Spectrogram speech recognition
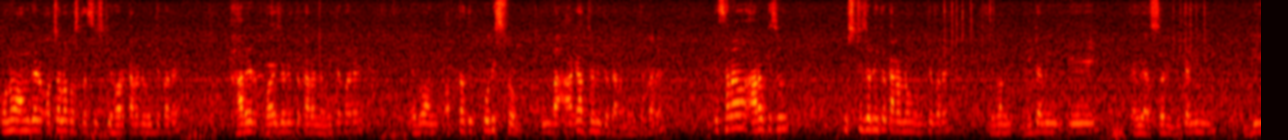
কোনো অঙ্গের অচলাবস্থা সৃষ্টি হওয়ার কারণে হতে পারে। হাড়ের ক্ষয়জনিত কারণে হতে পারে এবং অত্যাধিক পরিশ্রম কিংবা আঘাতজনিত কারণে হতে পারে। এছাড়াও আরও কিছু পুষ্টিজনিত কারণেও হতে পারে যেমন vitamin A sorry vitamin B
